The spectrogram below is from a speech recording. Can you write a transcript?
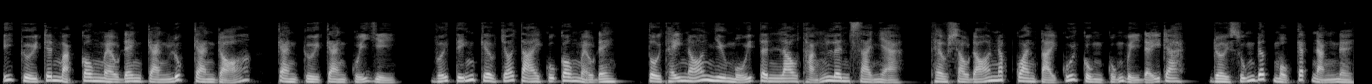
Ý cười trên mặt con mèo đen càng lúc càng rõ, càng cười càng quỷ dị, với tiếng kêu chói tai của con mèo đen, tôi thấy nó như mũi tên lao thẳng lên xà nhà, theo sau đó nắp quan tài cuối cùng cũng bị đẩy ra, rơi xuống đất một cách nặng nề.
